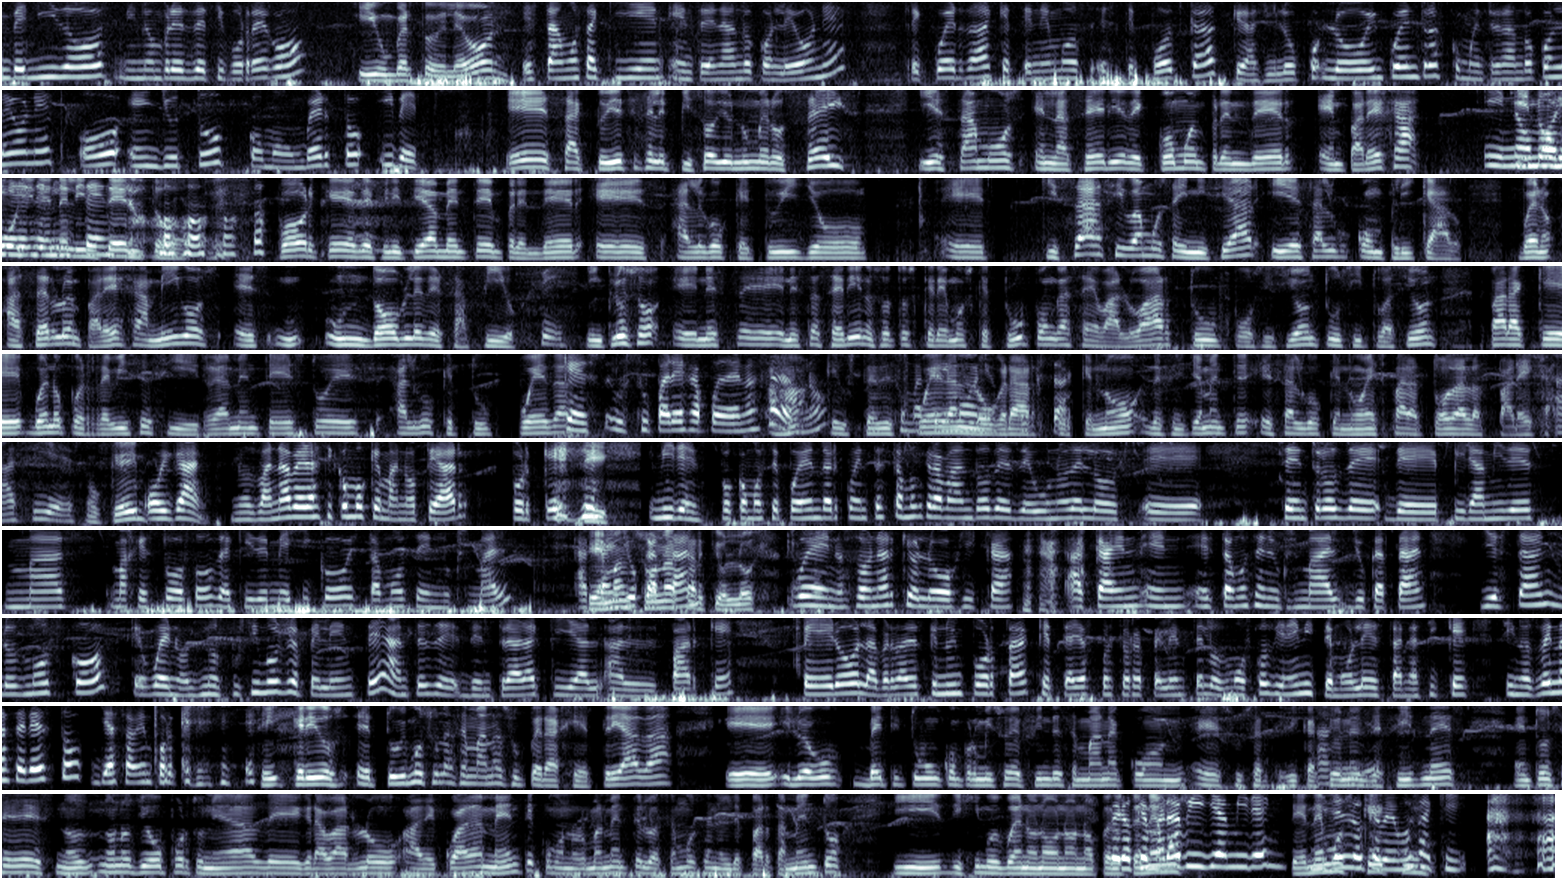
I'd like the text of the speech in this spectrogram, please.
Bienvenidos, mi nombre es Betty Borrego. Y Humberto de León. Estamos aquí en Entrenando con Leones. Recuerda que tenemos este podcast, que así lo, lo encuentras como Entrenando con Leones o en YouTube como Humberto y Betty. Exacto, y este es el episodio número 6 y estamos en la serie de cómo emprender en pareja y no, morir, en el, intento. porque definitivamente emprender es algo que tú y yo eh, quizás íbamos a iniciar y es algo complicado. Bueno, hacerlo en pareja, amigos, es un doble desafío. Sí. Incluso en, este, en esta serie nosotros queremos que tú pongas a evaluar tu posición, tu situación, para que, bueno, pues revises si realmente esto es algo que tú puedas... Que su pareja pueden hacer, ¿no? Que ustedes puedan lograr, porque no, definitivamente es algo que no es para todas las parejas. Así es. ¿Ok? Oigan, nos van a ver así como que manotear, porque miren, como se pueden dar cuenta, estamos grabando desde uno de los... Eh, centros de, pirámides más majestuosos de aquí de México. Estamos en Uxmal. Acá en Yucatán. zonas arqueológicas. Bueno, zona arqueológica. Acá en, estamos en Uxmal, Yucatán. Y están los moscos, que bueno, nos pusimos repelente antes de, entrar aquí al, al parque pero la verdad es que no importa que te hayas puesto repelente, los moscos vienen y te molestan. Así que si nos ven hacer esto, ya saben por qué. Sí, queridos, eh, tuvimos una semana súper ajetreada eh, y luego Betty tuvo un compromiso de fin de semana con eh, sus certificaciones de fitness. Entonces no, no, nos dio oportunidad de grabarlo adecuadamente, como normalmente lo hacemos en el departamento. Y dijimos, bueno, no, no, no. Pero, qué maravilla, miren. Tenemos miren lo que, vemos aquí.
